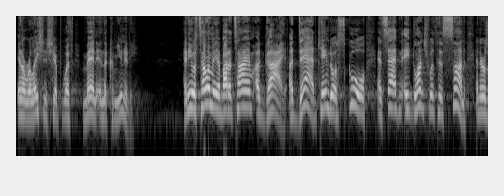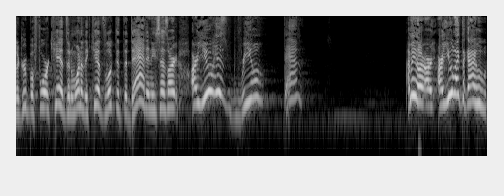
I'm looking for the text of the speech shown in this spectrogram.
in a relationship with men in the community. And he was telling me about a time a guy, a dad, came to a school and sat and ate lunch with his son. And there was a group of four kids, and one of the kids looked at the dad and he says, Are, are you his real dad? I mean, are, are, are you like the guy who,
